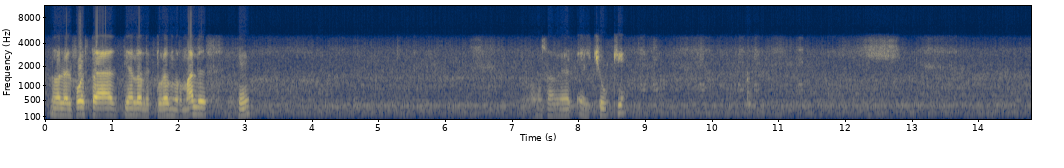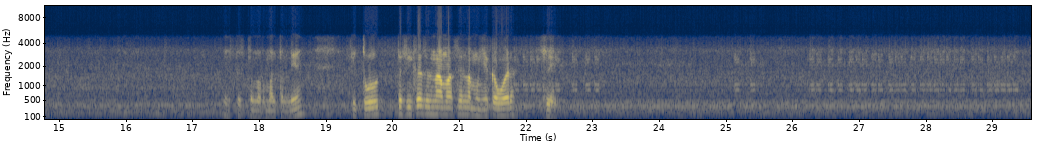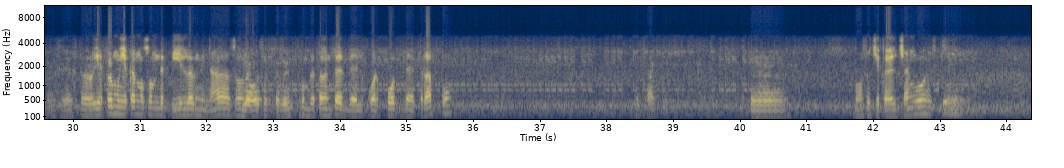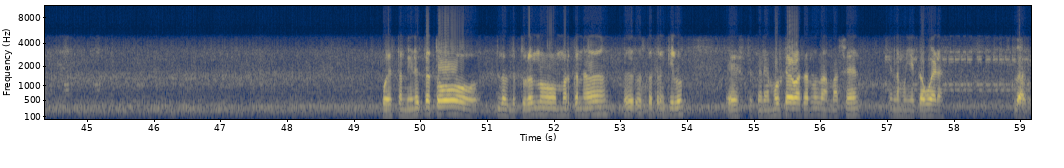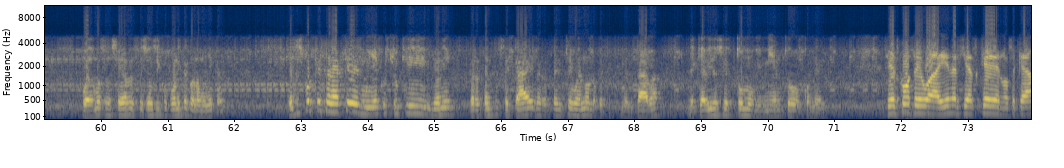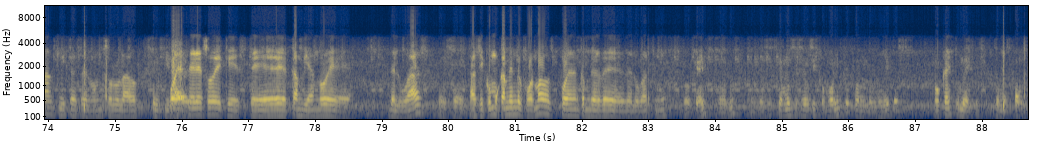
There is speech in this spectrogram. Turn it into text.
No, el elfo está, tiene las lecturas normales. Vamos a ver el Chucky. Este está normal también. Si tú te fijas es nada más en la muñeca güera. Sí. O sea, esto- y estas muñecas no son de pilas ni nada, son No, exactamente. completamente del cuerpo de trapo. Exacto. Eh, Vamos a checar el chango este. Pues también está todo, las lecturas no marcan nada, pero está tranquilo. Este, tenemos que basarnos nada más en, en la muñeca güera. claro. ¿Podemos hacer restricción psicofónica con la muñeca? Entonces, ¿por qué será que el muñeco Chucky, Johnny, de repente se cae, de repente, bueno, lo que te comentaba, de que ha habido cierto movimiento con él? Sí, es como te digo, hay energías que no se quedan fijas en un solo lado. Puede ser eso de que esté cambiando de, de lugar, así como cambian de forma, pueden cambiar de, de lugar también. Ok, bueno. Entonces, ¿hacemos sesión psicofónica con los muñecos? Ok. Tú me dices, pausa.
